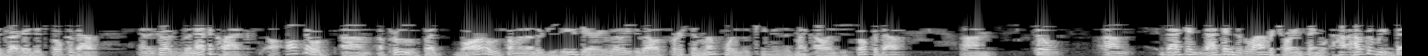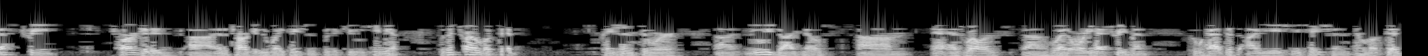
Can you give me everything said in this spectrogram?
the drug I just spoke about, and a drug venetoclax, uh, also um, approved but borrowed from another disease area, really developed first in lymphoid leukemias, as my colleague just spoke about. Um, so um back into the laboratory and saying, how could we best treat targeted, uh, in a targeted way patients with acute leukemia? So this trial looked at patients who were uh, newly diagnosed, um, as well as uh, who had already had treatment, who had this IDH mutation, and looked at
